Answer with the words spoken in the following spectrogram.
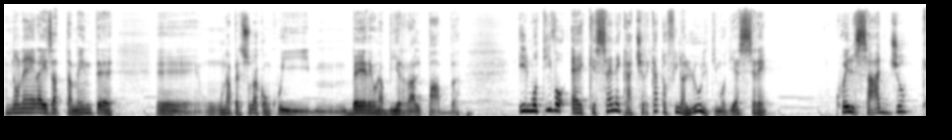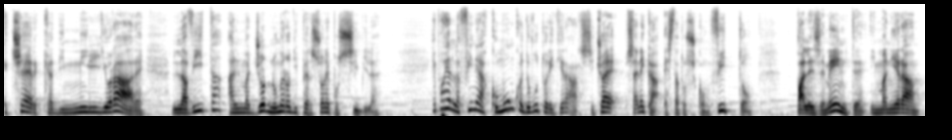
non era esattamente eh, una persona con cui bere una birra al pub. Il motivo è che Seneca ha cercato fino all'ultimo di essere quel saggio che cerca di migliorare la vita al maggior numero di persone possibile. E poi alla fine ha comunque dovuto ritirarsi, cioè Seneca è stato sconfitto palesemente in maniera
